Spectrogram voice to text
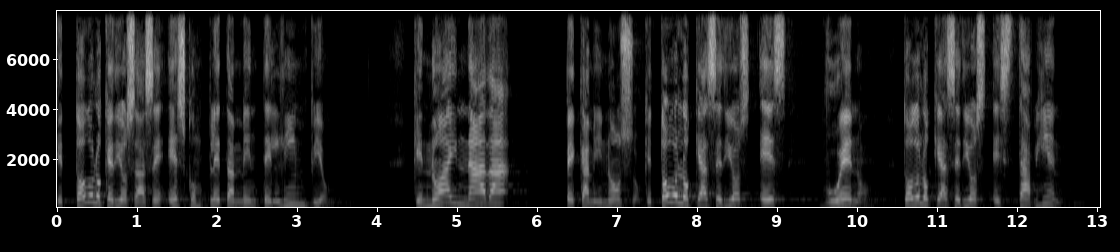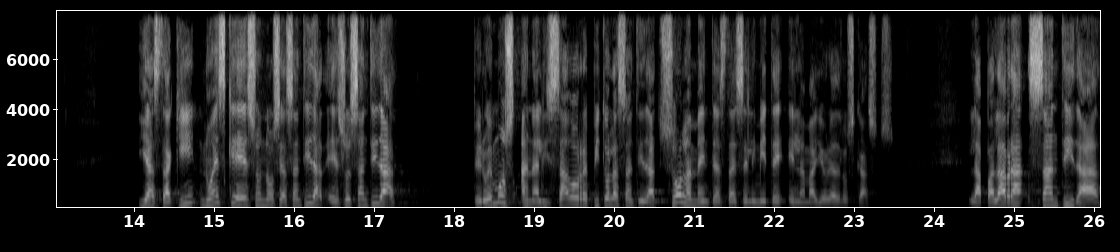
Que todo lo que Dios hace es completamente limpio, que no hay nada pecaminoso, que todo lo que hace Dios es bueno, todo lo que hace Dios está bien. Y hasta aquí no es que eso no sea santidad, eso es santidad. Pero hemos analizado, repito, la santidad solamente hasta ese límite en la mayoría de los casos. La palabra santidad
